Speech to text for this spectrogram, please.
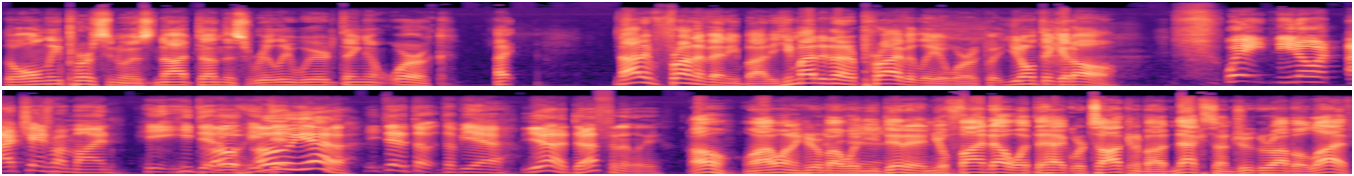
the only person who has not done this really weird thing at work. I, not in front of anybody. He might have done it privately at work, but you don't think at all. Wait, you know what? I changed my mind. He he did Oh, it. He oh, did, yeah. He did it. The, the yeah. Yeah, definitely. Oh, well, I want to hear about when you did it, and you'll find out what the heck we're talking about next on Drew Garabo Live.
